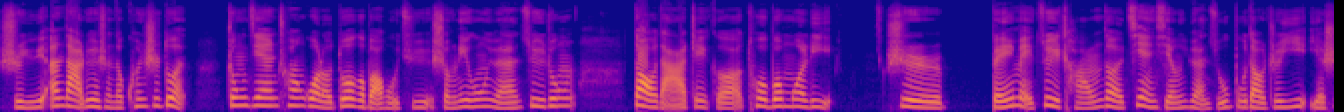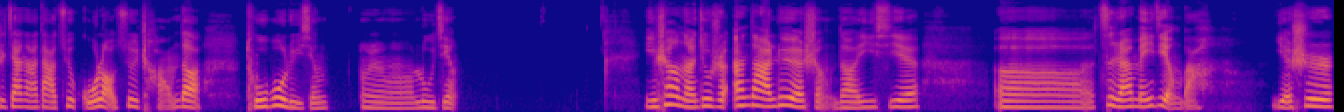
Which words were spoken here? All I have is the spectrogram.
始于安大略省的昆士顿，中间穿过了多个保护区、省立公园，最终到达这个托波莫利，是北美最长的践行远足步道之一，也是加拿大最古老、最长的徒步旅行嗯路径。以上呢就是安大略省的一些。呃，自然美景吧，也是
